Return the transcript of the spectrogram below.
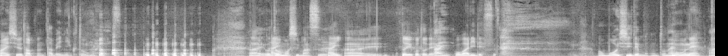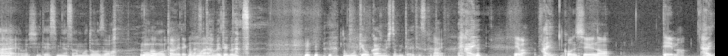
毎週多分食べに行くと思います。はい。お供します。はい。はい。ということで、はい。終わりです。桃美味しいでも本当ね。桃ね。はい、はい。美味しいです。皆さんもどうぞ。桃を食べてください。桃食べてください。桃協会の人みたいですけど。はい。はい。でははい。今週のテーマはい。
